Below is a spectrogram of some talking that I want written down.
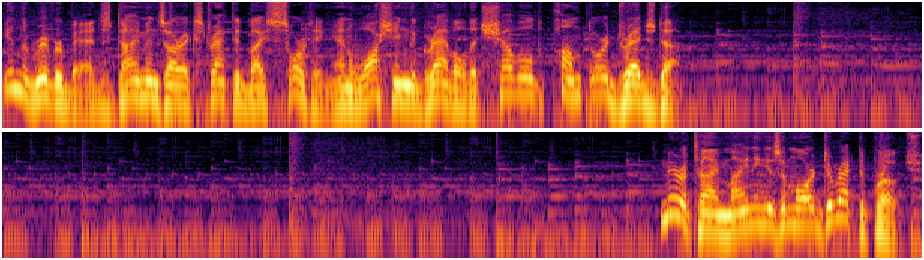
In the riverbeds, diamonds are extracted by sorting and washing the gravel that's shoveled, pumped, or dredged up. Maritime mining is a more direct approach.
